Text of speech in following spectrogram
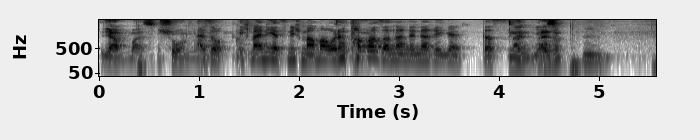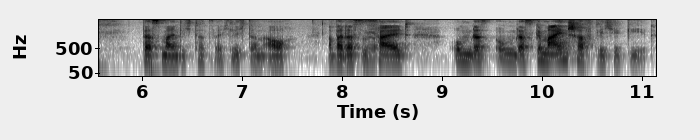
Ja, meistens schon. Ja. Also, ich meine jetzt nicht Mama oder Papa, Ja. sondern in der Regel. Das, Nein, also das meinte ich tatsächlich dann auch. Aber dass es halt um das, um das Gemeinschaftliche geht.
